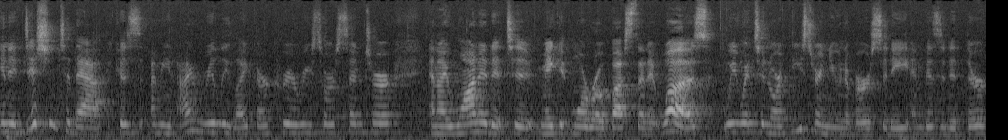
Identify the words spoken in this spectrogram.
In addition to that, because, I mean, I really like our Career Resource Center, and I wanted it to make it more robust than it was, we went to Northeastern University and visited their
